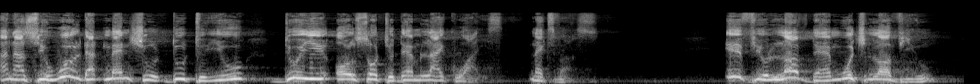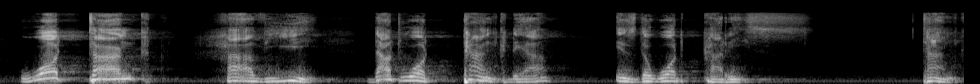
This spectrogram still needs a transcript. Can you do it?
And as you will that men should do to you, do ye also to them likewise. Next verse. If you love them which love you, what thank have ye? That word thank there is the word charis. Thank,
